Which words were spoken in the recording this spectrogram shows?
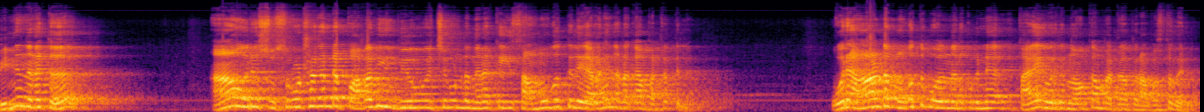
പിന്നെ നിനക്ക് ആ ഒരു ശുശ്രൂഷകന്റെ പദവി ഉപയോഗിച്ചുകൊണ്ട് നിനക്ക് ഈ സമൂഹത്തിൽ ഇറങ്ങി നടക്കാൻ പറ്റത്തില്ല. ഒരാളുടെ മുഖത്ത് പോയി നിനക്ക് പിന്നെ തല ഒരു നോക്കാൻ പറ്റാത്തൊരവസ്ഥ വരും.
